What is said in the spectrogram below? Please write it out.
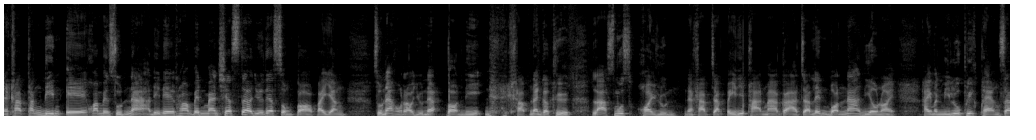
นะครับทั้งดีนเอความเป็นศูนย์หน้าดีเอความเป็นแมนเชสเตอร์ยูไนเต็ดส่งต่อไปยังศูนย์หน้าของเราอยู่ณตอนนี้นะครับนั่นก็คือลาสมุสฮอยลุนนะครับจากปีที่ผ่านมาก็อาจจะเล่นบอลหน้าเดียวหน่อย ให้มันมีลูกพลิกแพลงซะ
